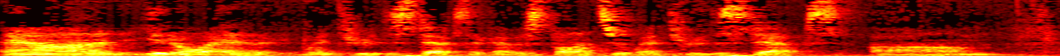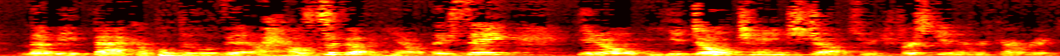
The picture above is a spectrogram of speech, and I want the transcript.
And, you know, and went through the steps. I got a sponsor, went through the steps. Um, let me back up a little bit. I also got, you know, they say, you know, you don't change jobs. When you first get in recovery,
